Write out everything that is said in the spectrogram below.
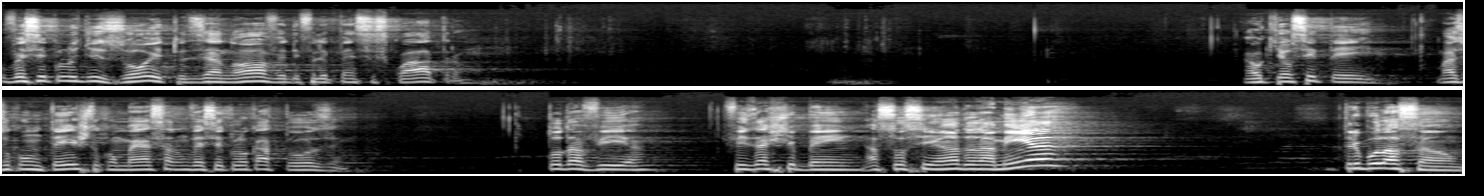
O versículo 18, 19 de Filipenses 4. É o que eu citei, mas o contexto começa no versículo 14. Todavia, fizeste bem, associando na minha tribulação.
